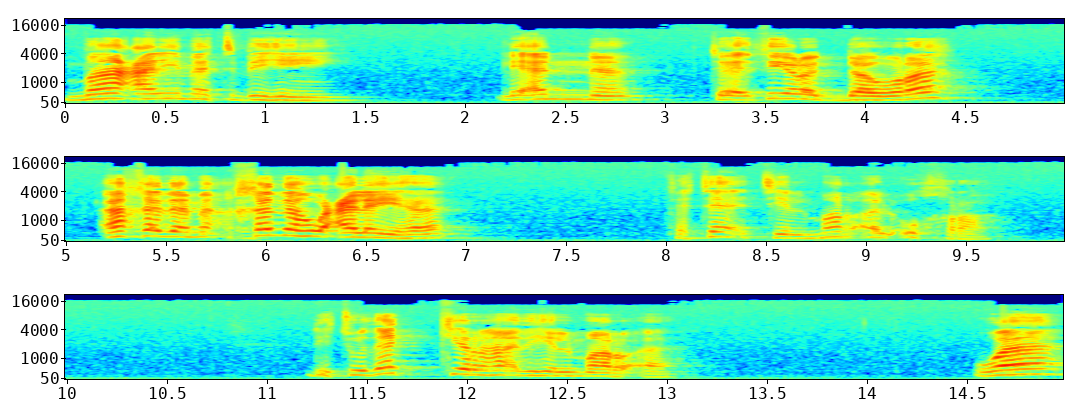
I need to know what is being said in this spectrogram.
ما علمت به لأن تأثير الدورة أخذ ما أخذه عليها فتأتي المرأة الأخرى لتذكر هذه المرأة وتدعم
